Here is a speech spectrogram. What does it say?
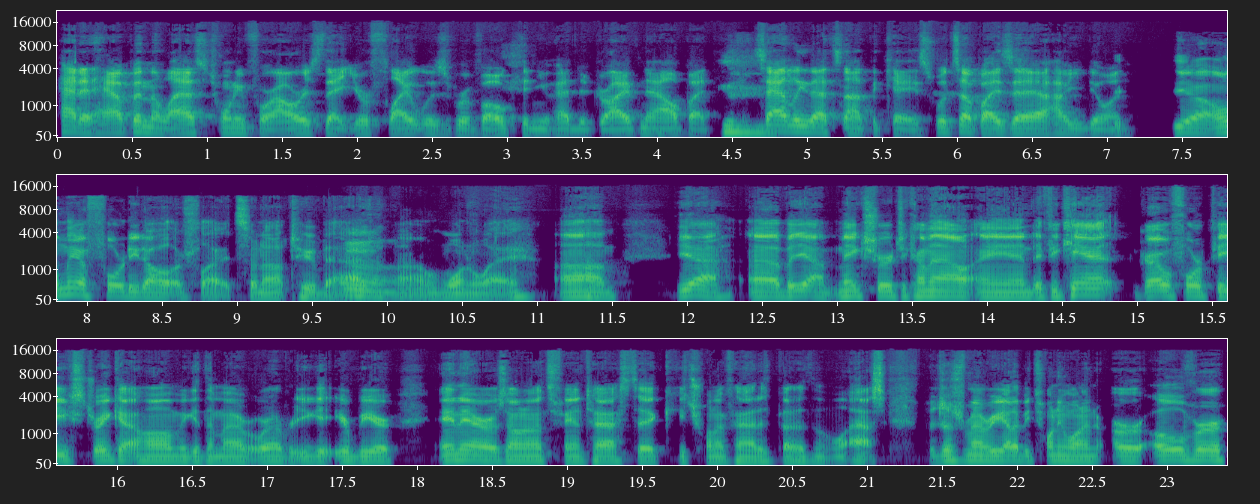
had it happen the last 24 hours that your flight was revoked and you had to drive now, but sadly, that's not the case. What's up, Isaiah? How you doing? Yeah, only a forty dollar flight, so not too bad. Mm. Uh, one way. Um, yeah, uh, but yeah, make sure to come out and if you can't, grab a Four Peaks, drink at home, and get them wherever you get your beer in Arizona. It's fantastic. Each one I've had is better than the last. But just remember, you got to be twenty one or over,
